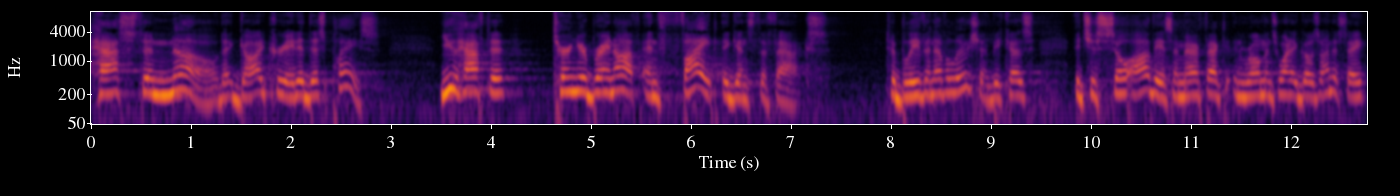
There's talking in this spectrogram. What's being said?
has to know that God created this place. You have to turn your brain off and fight against the facts to believe in evolution because it's just so obvious. As a matter of fact, in Romans 1, it goes on to say,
